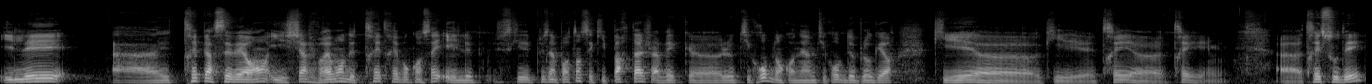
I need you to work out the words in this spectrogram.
il est euh, très persévérant, il cherche vraiment de très très bons conseils et ce qui est le plus important c'est qu'il partage avec euh, le petit groupe, donc on est un petit groupe de blogueurs qui est, euh, qui est très, très très soudé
